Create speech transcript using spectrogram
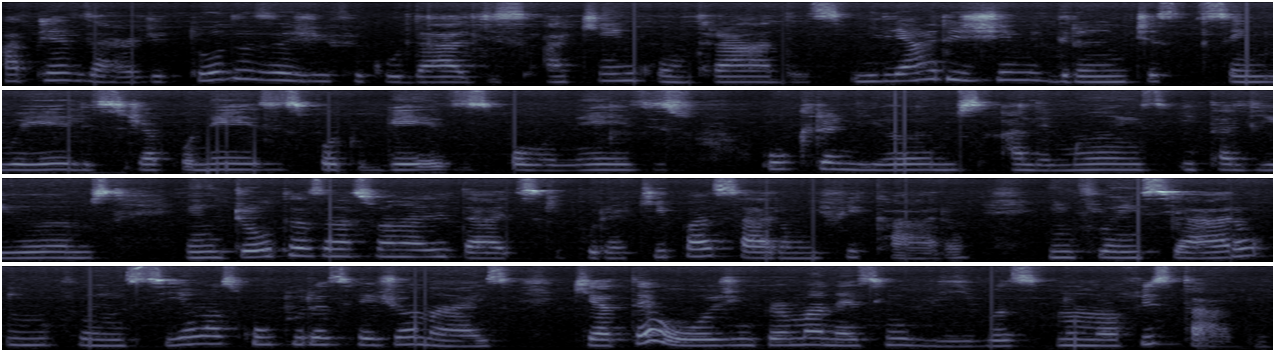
Apesar de todas as dificuldades aqui encontradas, milhares de imigrantes, sendo eles japoneses, portugueses, poloneses, ucranianos, alemães, italianos, entre outras nacionalidades que por aqui passaram e ficaram, influenciaram e influenciam as culturas regionais que até hoje permanecem vivas no nosso estado.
